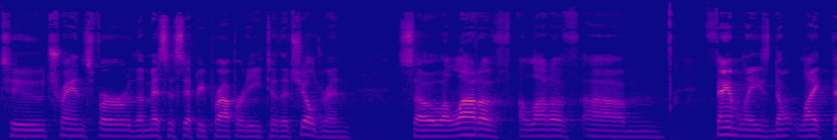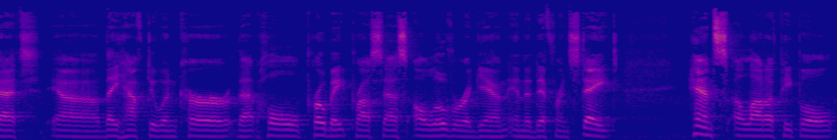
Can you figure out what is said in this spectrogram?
to transfer the Mississippi property to the children so a lot of a lot of um, families don't like that uh, they have to incur that whole probate process all over again in a different state. Hence, a lot of people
